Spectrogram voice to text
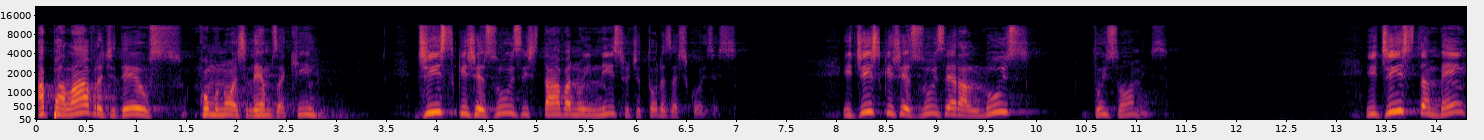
a palavra de Deus, como nós lemos aqui, diz que Jesus estava no início de todas as coisas. E diz que Jesus era a luz dos homens. E diz também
